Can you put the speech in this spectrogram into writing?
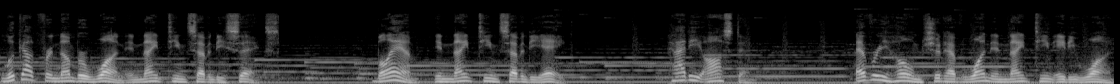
Look Out for Number 1 in 1976. Blam, in 1978. Patti Austin. Every Home Should Have One in 1981.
